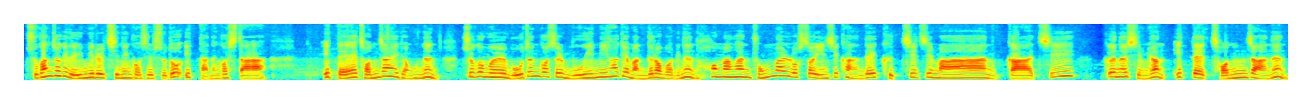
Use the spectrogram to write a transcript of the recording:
주관적인 의미를 지닌 것일 수도 있다는 것이다. 이때 전자의 경우는 죽음을 모든 것을 무의미하게 만들어버리는 허망한 종말로서 인식하는데 그치지만까지 끊으시면 이때 전자는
